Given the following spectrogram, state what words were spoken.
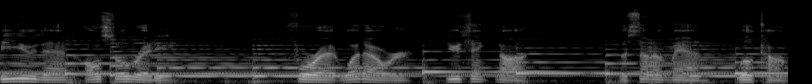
Be you then also ready, for at what hour you think not the Son of Man will come.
